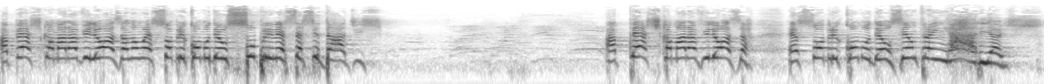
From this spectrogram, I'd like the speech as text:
A pesca maravilhosa não é sobre como Deus supre necessidades. A pesca maravilhosa é sobre como Deus entra em áreas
